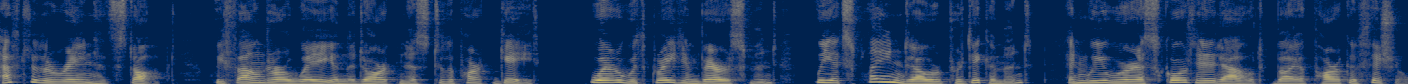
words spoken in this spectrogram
After the rain had stopped, we found our way in the darkness to the park gate where, with great embarrassment, we explained our predicament and we were escorted out by a park official.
